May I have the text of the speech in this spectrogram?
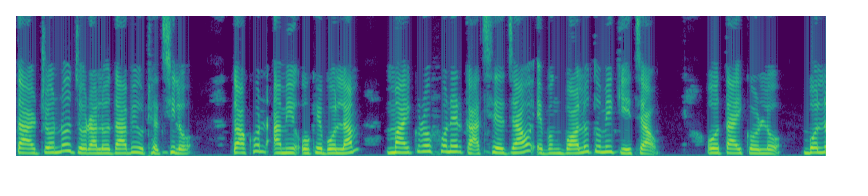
তার জন্য জোরালো দাবি উঠেছিল। তখন আমি ওকে বললাম, মাইক্রোফোনের কাছে যাও এবং বলো তুমি কি চাও। ও তাই করল। বলল,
